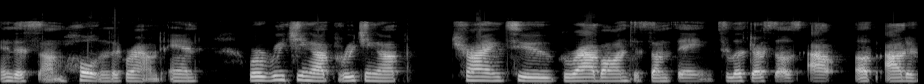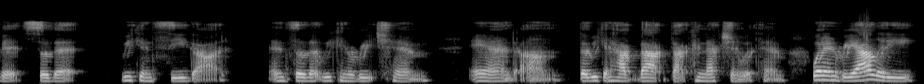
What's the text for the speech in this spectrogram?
in this um, hole in the ground and we're reaching up reaching up trying to grab onto something to lift ourselves out up out of it so that we can see god and so that we can reach him and um, that we can have that that connection with him when in reality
